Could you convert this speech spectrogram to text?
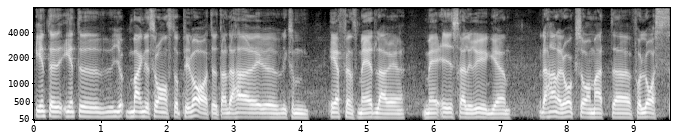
Inte, inte Magnus Ranstorp privat, utan det här är ju liksom FNs medlare med Israel i ryggen. Det handlade också om att få loss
